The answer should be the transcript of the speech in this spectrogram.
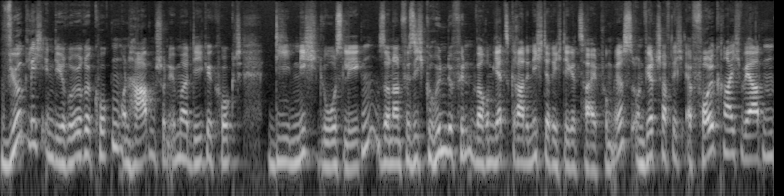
wirklich in die Röhre gucken und haben schon immer die geguckt, die nicht loslegen, sondern für sich Gründe finden, warum jetzt gerade nicht der richtige Zeitpunkt ist und wirtschaftlich erfolgreich werden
